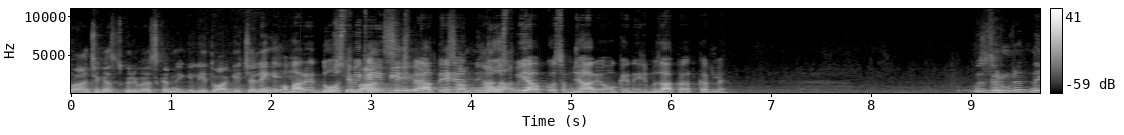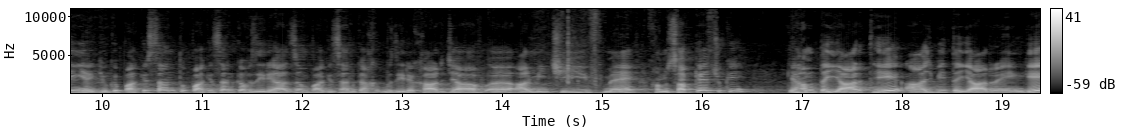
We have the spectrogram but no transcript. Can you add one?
पाँच अगस्त को रिवर्स करने के लिए तो आगे चलेंगे। हमारे दोस्त भी कहीं बीच में आते हैं। दोस्त भी आपको समझा रहे हो कि नहीं मुजाकरात कर लें। ज़रूरत नहीं है क्योंकि पाकिस्तान तो पाकिस्तान का वज़ी अजम पाकिस्तान का वज़ी ख़ारजा आर्मी चीफ मैं हम सब कह चुके कि हम तैयार थे आज भी तैयार रहेंगे।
